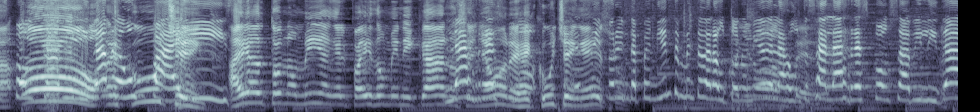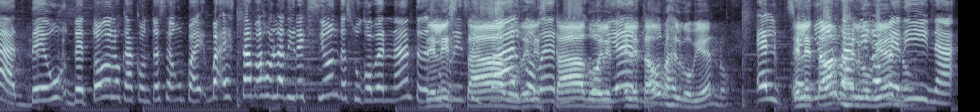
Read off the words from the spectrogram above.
responsabilidad de un escuchen, país. Hay autonomía en el país dominicano, la señores. Escuchen eso. pero independientemente de la autonomía de la Junta, o sea, la responsabilidad de, un- de todo lo que acontece en un país va- está bajo la dirección de su gobernante, de Del su Estado, principal del Estado. El, el gobierno. Estado no es el gobierno. El señor Estado no es el Danilo gobierno. Medina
